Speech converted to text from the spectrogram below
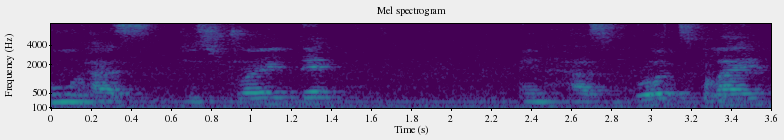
who has destroyed death and has brought life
